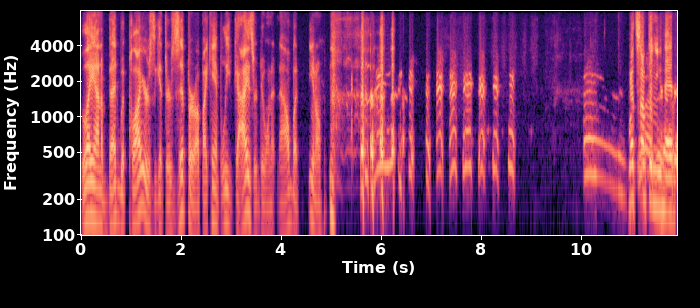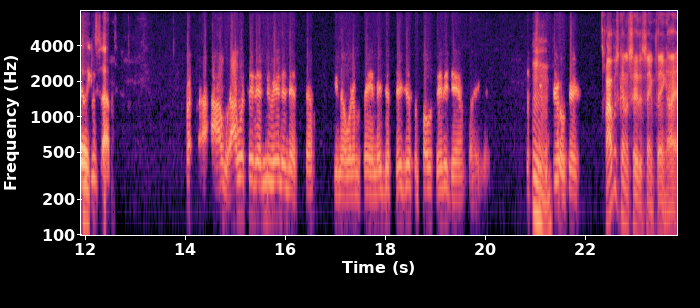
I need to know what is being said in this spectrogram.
lay on a bed with pliers to get their zipper up. I can't believe guys are doing it now, but you know, what's something you had to accept? I, would- I would say that new internet stuff. You know what I'm saying? They just they just oppose any damn thing. Just keep Mhm. okay? i was going to say the same thing i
